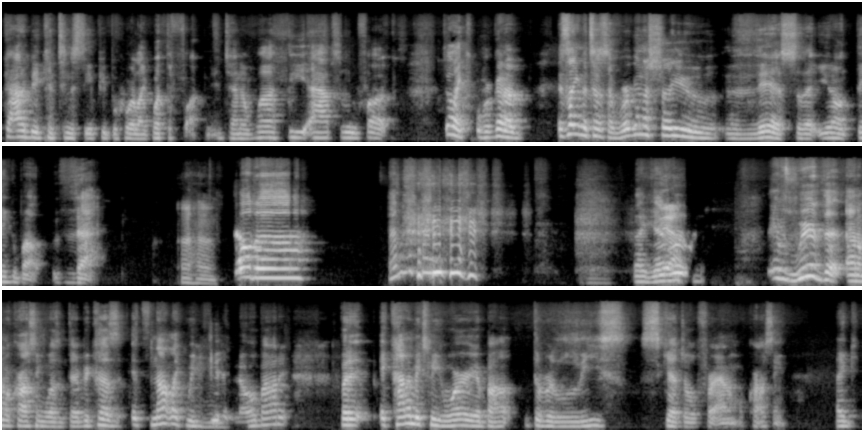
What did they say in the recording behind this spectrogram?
got to be a contingency of people who are like, "What the fuck, Nintendo? What the absolute fuck?" They're like, "We're gonna." It's like Nintendo "We're gonna show you this so that you don't think about that." Uh-huh. Zelda. Like, yeah, Yeah. it was weird that Animal Crossing wasn't there because it's not like we Mhm. didn't know about it, but it, it kind of makes me worry about the release schedule for Animal Crossing. Like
